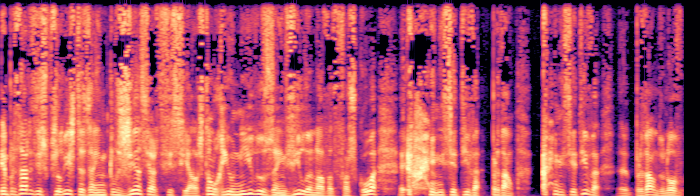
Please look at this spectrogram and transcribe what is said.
Empresários e especialistas em inteligência artificial estão reunidos em Vila Nova de Foscoa. A iniciativa, perdão, a iniciativa, eh, perdão, de novo,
